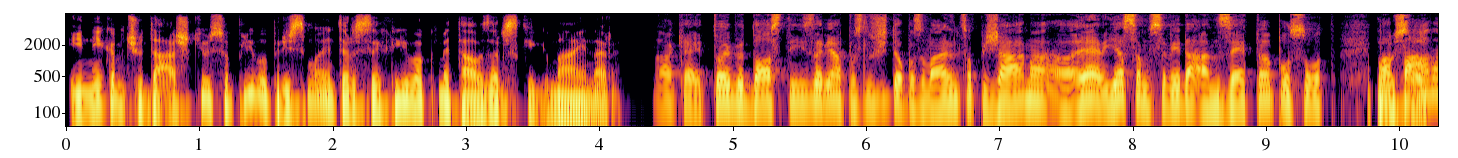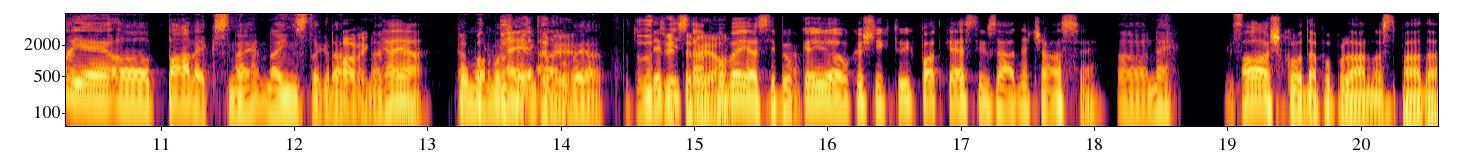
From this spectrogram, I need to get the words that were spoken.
in nekam čudaški, usupljivo prismojen ter sehljivo kmetavzarski gmajner. Okay, to je bil dosti izarja, poslušajte opozovalnico pižama. Uh, je, jaz sem seveda Anzeta posod, pa Pava je uh, Pavex ne, na Instagramu. Pavek, ja, ja. To moramo še enkrat povedati. Tudi na Twitterju. Ja. Si bil ja. kaj v kakšnih tujih podcastih zadnje čase? Uh, ne. O, škoda, popularnost pada.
